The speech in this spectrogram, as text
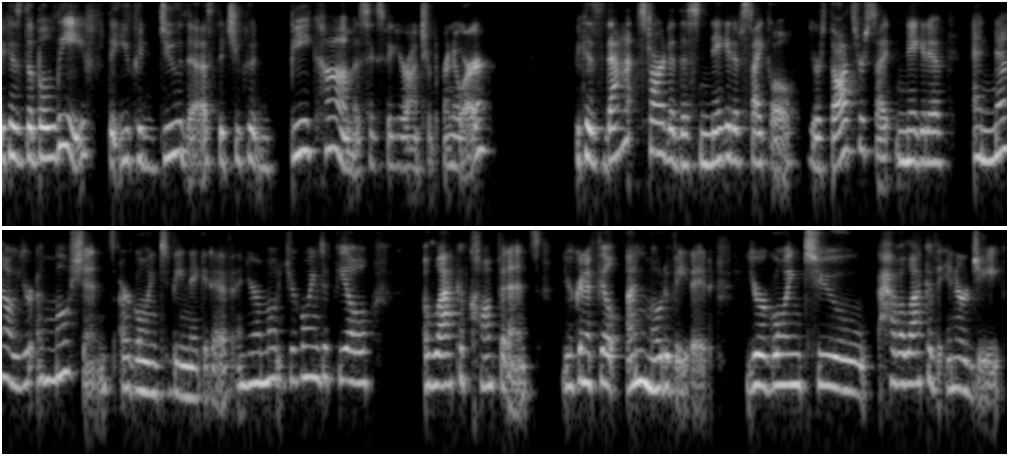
because the belief that you could do this, that you could become a six figure entrepreneur, because that started this negative cycle. Your thoughts are negative, and now your emotions are going to be negative, and your you're going to feel a lack of confidence. You're going to feel unmotivated. You're going to have a lack of energy.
